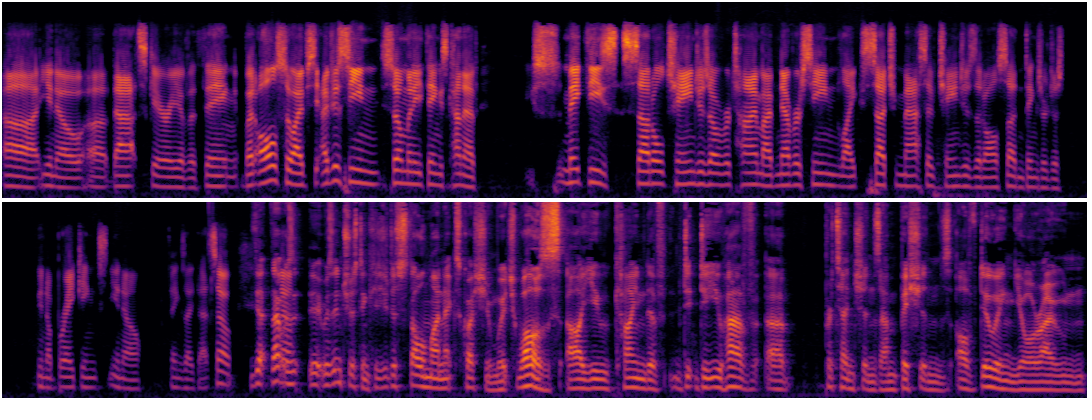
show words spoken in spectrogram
uh, you know uh, that scary of a thing. But also, I've seen I've just seen so many things kind of make these subtle changes over time. I've never seen like such massive changes that all of a sudden things are just you know breaking you know things like that. So yeah, that was it was interesting because you just stole my next question, which was, are you kind of do, do you have uh, pretensions, ambitions of doing your own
